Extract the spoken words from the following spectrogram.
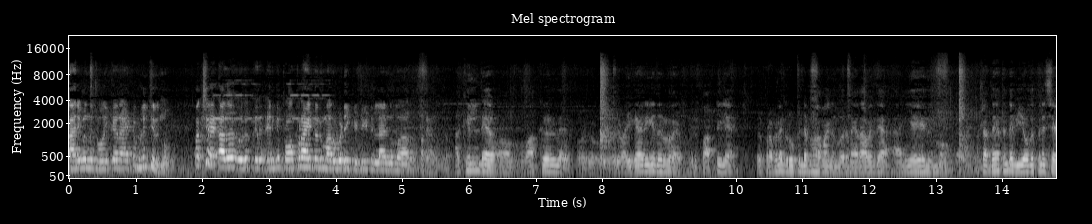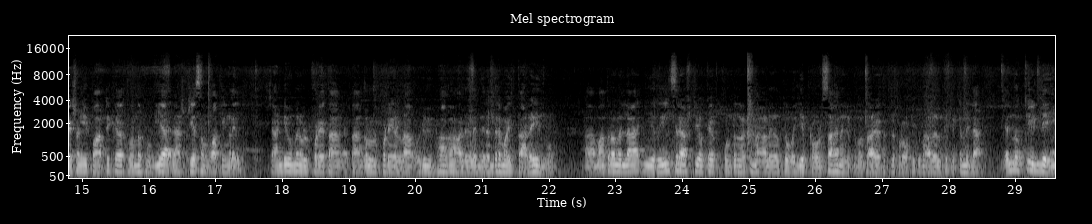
കാര്യമെന്ന് ചോദിക്കാനായിട്ട് വിളിച്ചിരുന്നു. പക്ഷേ അത് ഒരു എനിക്ക് പ്രോപ്പറായിട്ട് ഒരു മറുപടി കിട്ടിയിട്ടില്ല എന്നുള്ളതാണ് പറയാനുള്ളത്. അഖിലിന്റെ വാക്കുകളിലെ വാക്കുകളിൽ ഒരു ഒരു വൈകാരികതയുള്ള ഒരു പാർട്ടിയിലെ ഒരു പ്രബല ഗ്രൂപ്പിന്റെ ഭാഗമായി നിന്നു ഒരു നേതാവിന്റെ അനുയായി നിന്നു. പക്ഷെ അദ്ദേഹത്തിന്റെ വിയോഗത്തിന് ശേഷം ഈ പാർട്ടിക്കകത്ത് വന്ന പുതിയ രാഷ്ട്രീയ സമവാക്യങ്ങളിൽ ചാണ്ടി ഉമ്മൻ ഉൾപ്പെടെ താങ്കൾ ഉൾപ്പെടെയുള്ള ഒരു വിഭാഗം ആളുകളെ നിരന്തരമായി തഴയുന്നു. മാത്രമല്ല ഈ റീൽസ് രാഷ്ട്രീയമൊക്കെ കൊണ്ടു നടക്കുന്ന ആളുകൾക്ക് വലിയ പ്രോത്സാഹനം കിട്ടുന്നു താഴെത്തട്ടിൽ പ്രവർത്തിക്കുന്ന ആളുകൾക്ക് കിട്ടുന്നില്ല എന്നൊക്കെ ഇല്ലേ ഈ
